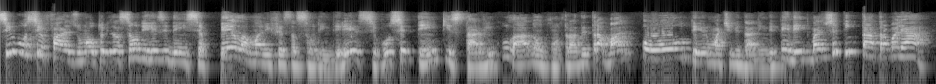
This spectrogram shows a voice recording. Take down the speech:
Se você faz uma autorização de residência pela manifestação de interesse, você tem que estar vinculado a um contrato de trabalho ou ter uma atividade independente, mas você tem que estar a trabalhar.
